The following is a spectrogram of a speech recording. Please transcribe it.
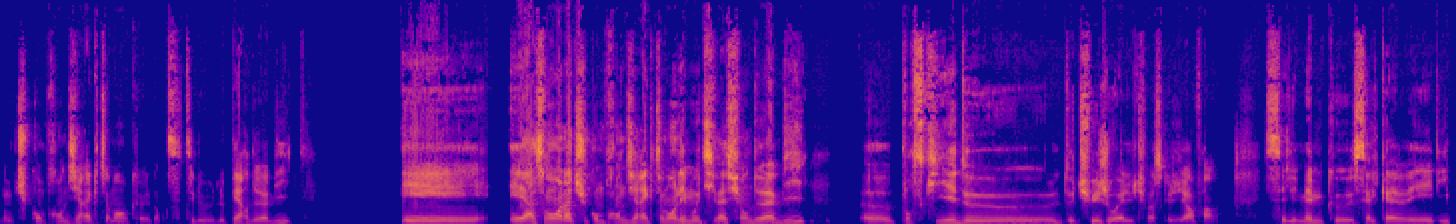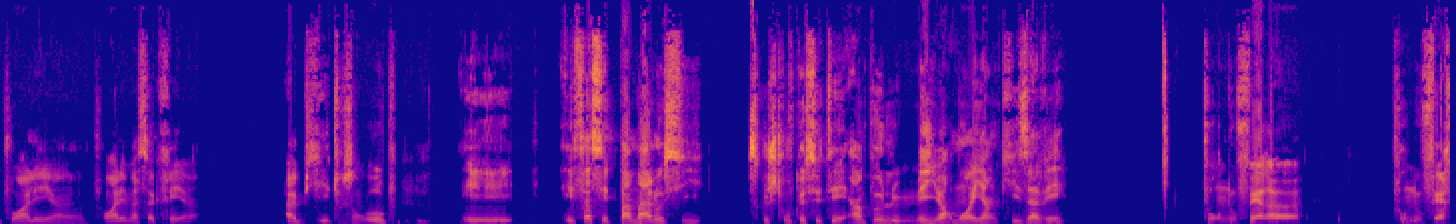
Donc tu comprends directement que c'était le, le père de Abby. Et, et à ce moment-là, tu comprends directement les motivations de Abby pour ce qui est de, de tuer Joël. Tu vois ce que je veux dire? Enfin, c'est les mêmes que celles qu'avait Ellie pour aller, pour aller massacrer euh, Abby et tout son groupe. Et, et ça, c'est pas mal aussi, parce que je trouve que c'était un peu le meilleur moyen qu'ils avaient pour nous faire, pour nous faire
